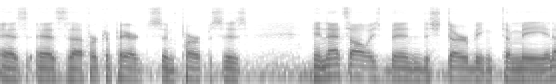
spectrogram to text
as as uh, for comparison purposes, and that's always been disturbing to me. And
